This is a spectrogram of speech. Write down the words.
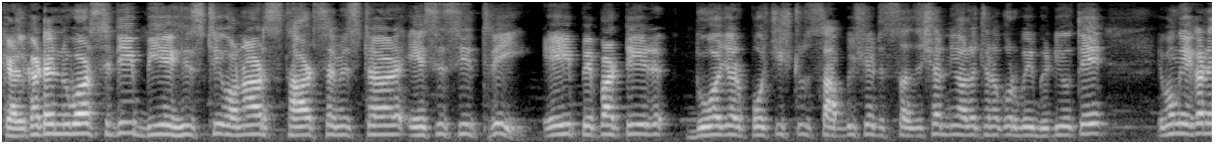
Calcutta university BA history honours third semester SEC three এই পেপারটির দু হাজার পঁচিশ টু ছাব্বিশের সাজেশন নিয়ে আলোচনা করবে ভিডিওতে। এবং এখানে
